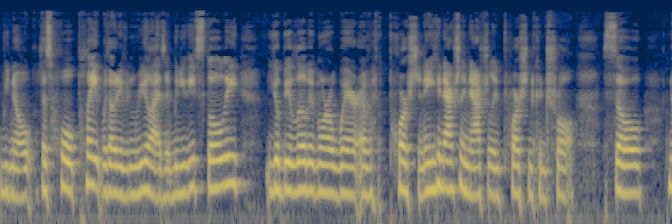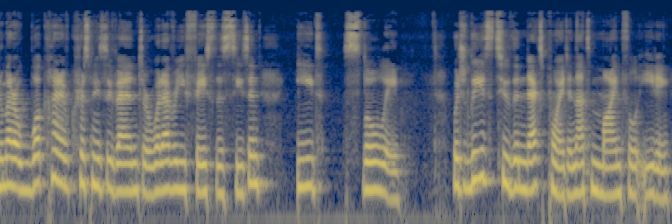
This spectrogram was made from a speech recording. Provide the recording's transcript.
you know, this whole plate without even realizing. When you eat slowly, you'll be a little bit more aware of portion, and you can actually naturally portion control. So no matter what kind of Christmas event or whatever you face this season, eat slowly which leads to the next point, and that's mindful eating.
